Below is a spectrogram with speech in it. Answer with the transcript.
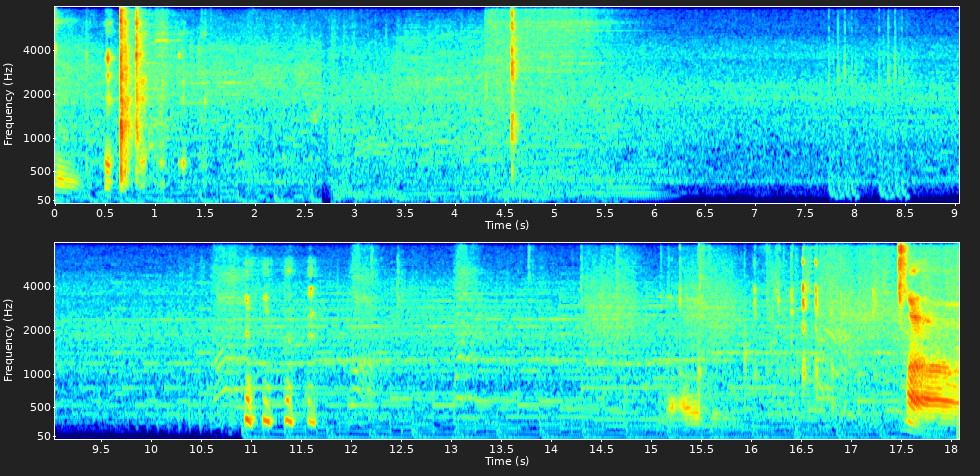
Dude. Oh.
